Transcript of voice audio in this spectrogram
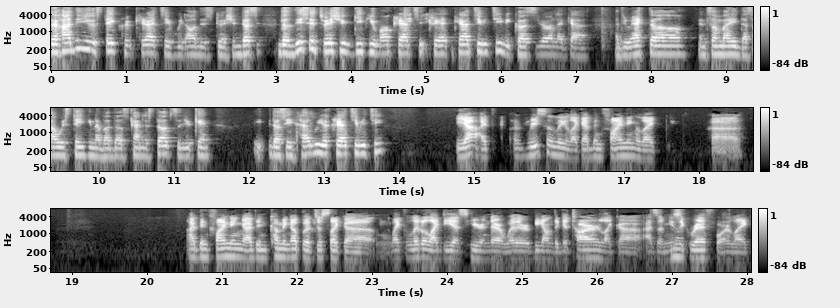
So how do you stay creative with all this situation? Does does this situation give you more creati- crea- creativity because you're like a, a director and somebody that's always thinking about those kind of stuff? So you can. Does it help with your creativity? yeah i recently like i've been finding like uh i've been finding i've been coming up with just like uh like little ideas here and there whether it be on the guitar like uh as a music riff or like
